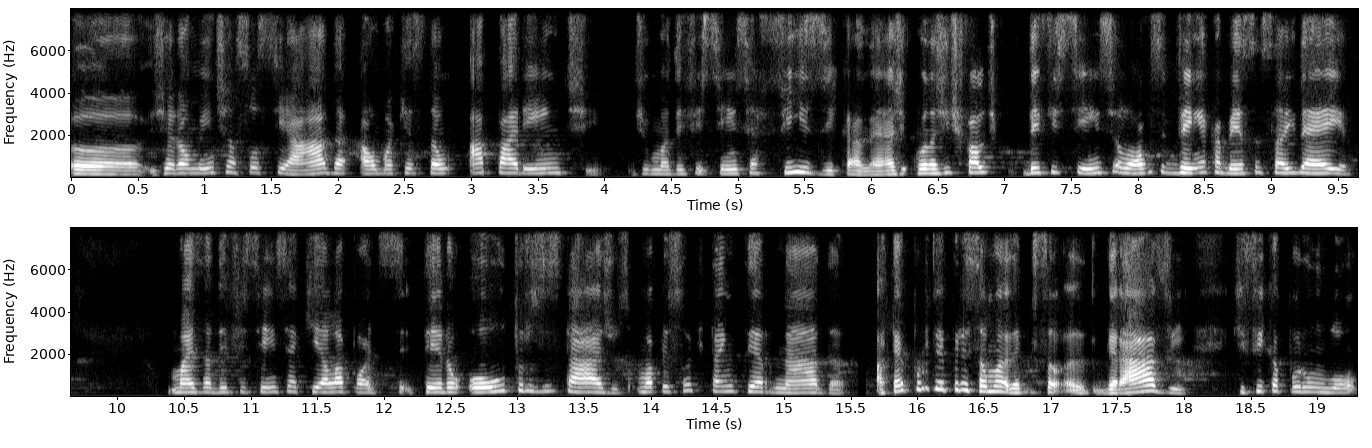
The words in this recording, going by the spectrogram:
uh, geralmente associada a uma questão aparente de uma deficiência física, né? Quando a gente fala de deficiência, logo vem à cabeça essa ideia. Mas a deficiência aqui ela pode ter outros estágios. Uma pessoa que está internada, até por depressão, uma depressão grave, que fica por um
